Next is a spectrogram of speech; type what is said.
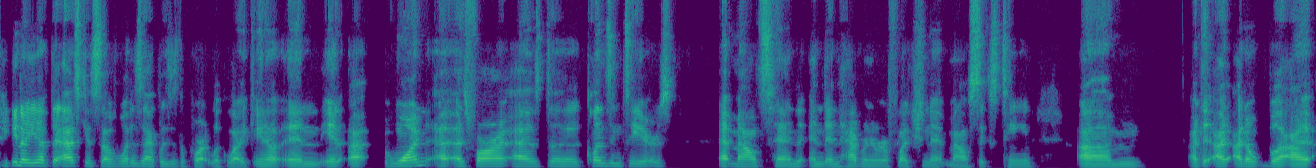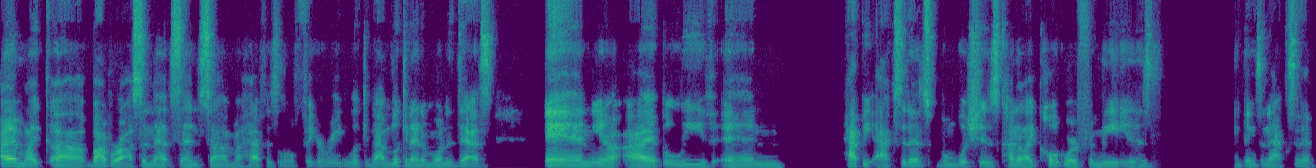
You know you have to ask yourself what exactly does the part look like you know and in uh, one as far as the cleansing tears at mile 10 and then having a reflection at mile 16 um i think I, I don't but i i am like uh bob ross in that sense um i have his little figurine looking i'm looking at him on the desk and you know i believe in happy accidents which is kind of like code word for me is things an accident.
